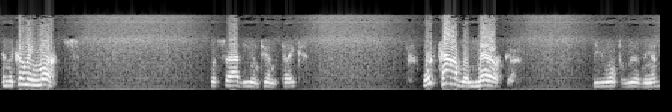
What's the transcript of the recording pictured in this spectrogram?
In the coming months, what side do you intend to take? What kind of America do you want to live in?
